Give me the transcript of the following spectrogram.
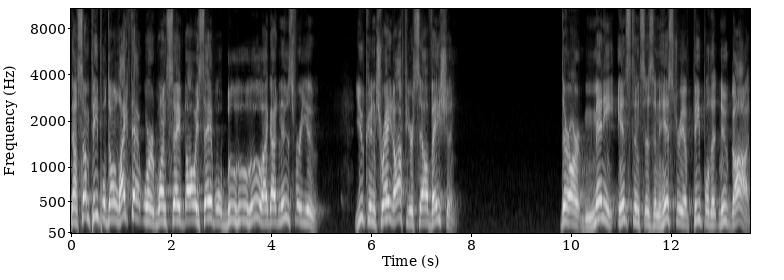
Now, some people don't like that word, once saved, always saved. Well, boo hoo hoo, I got news for you. You can trade off your salvation. There are many instances in history of people that knew God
